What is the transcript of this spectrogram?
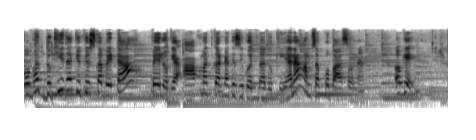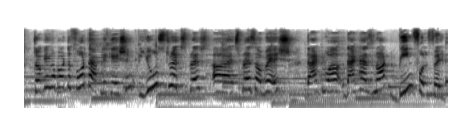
वो बहुत दुखी था क्योंकि उसका बेटा फेल हो गया। आप मत करना किसी को इतना दुखी, है ना? हम सबको पास होना है। Okay talking about the fourth application use to express express a wish that that has not been fulfilled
